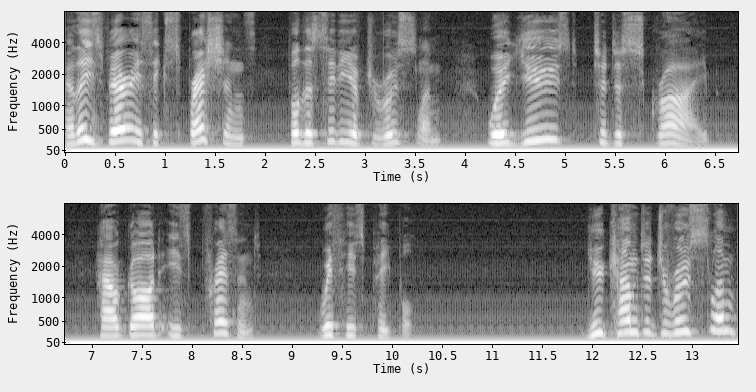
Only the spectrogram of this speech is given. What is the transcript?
Now, these various expressions for the city of Jerusalem were used to describe how God is present with his people. You come to Jerusalem,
